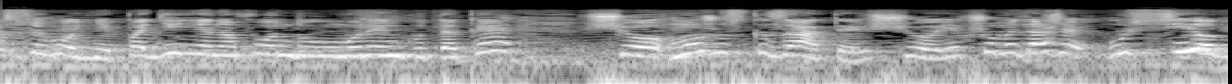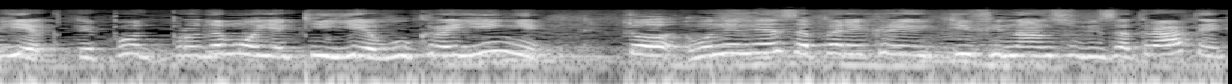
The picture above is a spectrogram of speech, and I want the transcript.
Нас сьогодні падіння на фондовому ринку таке, що можу сказати, що якщо ми навіть усі об'єкти продамо, які є в Україні, то вони не заперекриють ті фінансові затрати,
